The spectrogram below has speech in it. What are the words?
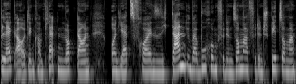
Blackout, den kompletten Lockdown und jetzt freuen sie sich dann über Buchungen für den Sommer, für den Spätsommer.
